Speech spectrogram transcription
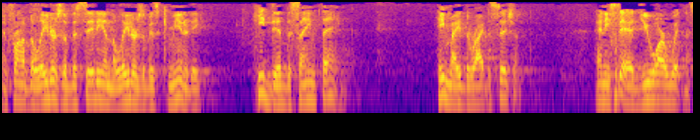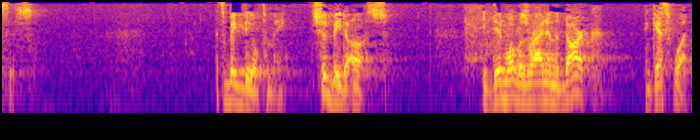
in front of the leaders of the city and the leaders of his community, he did the same thing. He made the right decision. And he said, You are witnesses. That's a big deal to me. It should be to us. He did what was right in the dark, and guess what?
